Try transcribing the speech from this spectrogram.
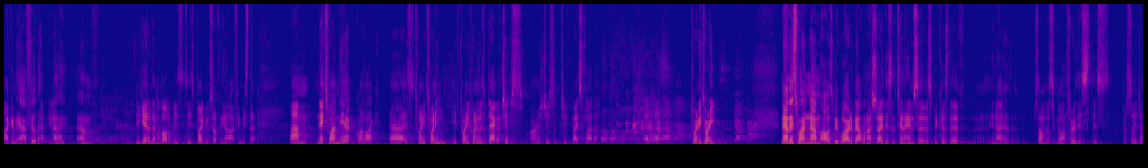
I can, yeah, I feel that, you know. Um, you get it in the bottom. He's, he's, poking himself in the eye if you missed that. Um, next one, yeah, quite like. Uh, this is 2020. If 2020 was a bag of chips, orange juice and toothpaste flavour. 2020. Now, this one um, I was a bit worried about when I showed this at the 10 a.m. service because the, you know, some of us have gone through this, this procedure.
